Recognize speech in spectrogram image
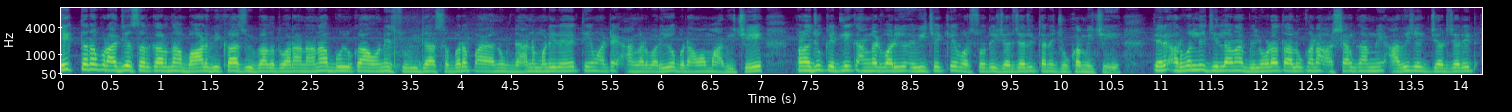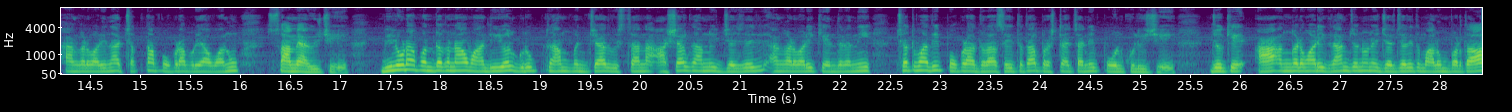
એક તરફ રાજ્ય સરકારના બાળ વિકાસ વિભાગ દ્વારા નાના ભૂલકાઓને સુવિધાસભર પાયાનું જ્ઞાન મળી રહે તે માટે આંગણવાડીઓ બનાવવામાં આવી છે. પણ હજુ કેટલીક આંગણવાડીઓ એવી છે કે વર્ષોથી જર્જરિત અને જોખમી છે. ત્યારે અરવલ્લી જિલ્લાના બિલોડા તાલુકાના અશાલ ગામની આવી જ એક જર્જરિત આંગણવાડીના છતના પોપડા પડ્યા હોવાનું સામે આવ્યું છે. બિલોડા પંથકના વાંદિયોલ ગ્રુપ ગ્રામ પંચાયત વિસ્તારના આશાલ ગામની જર્જરિત આંગણવાડી કેન્દ્રની છતમાંથી પોપડા ધરાશયી થતા ભ્રષ્ટાચારની પોલ ખુલી છે. જો કે આ આંગણવાડી ગ્રામજનોને જર્જરિત માલુમ પડતા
